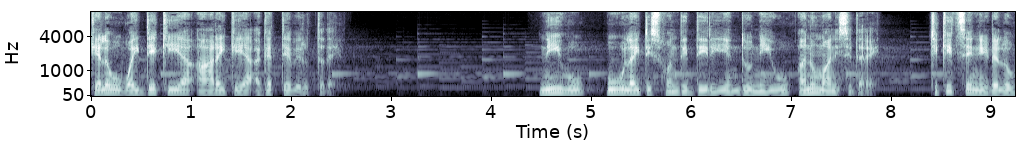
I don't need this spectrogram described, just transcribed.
ಕೆಲವು ವೈದ್ಯಕೀಯ ಆರೈಕೆಯ ಅಗತ್ಯವಿರುತ್ತದೆ. ನೀವು ಊಲೈಟಿಸ್ ಹೊಂದಿದ್ದೀರಿ ಎಂದು ನೀವು ಅನುಮಾನಿಸಿದರೆ, ಚಿಕಿತ್ಸೆ ನೀಡಲು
